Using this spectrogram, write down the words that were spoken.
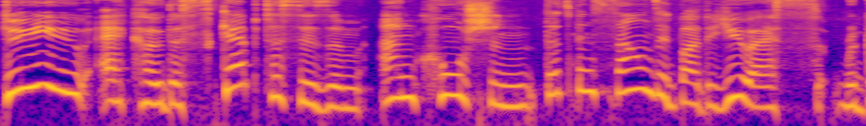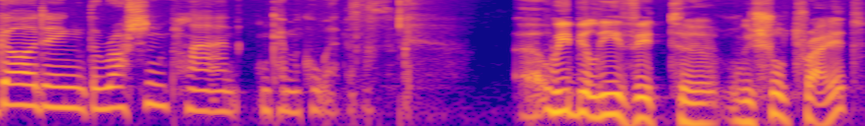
Do you echo the scepticism and caution that's been sounded by the US regarding the Russian plan on chemical weapons? Uh, we believe it, uh, we should try it.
